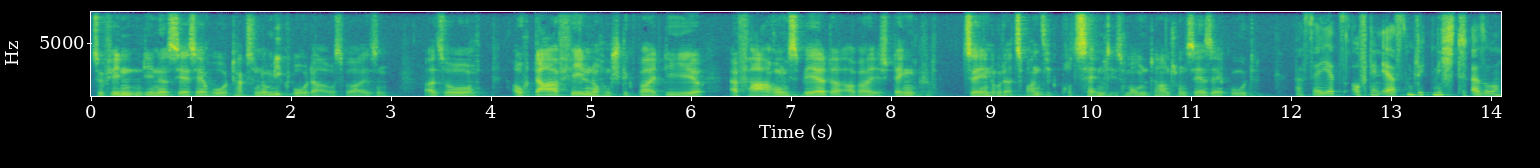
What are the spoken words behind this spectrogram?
zu finden, die eine sehr, sehr hohe Taxonomiequote ausweisen. Also auch da fehlen noch ein Stück weit die Erfahrungswerte, aber ich denke, 10 oder 20 Prozent ist momentan schon sehr, sehr gut was ja jetzt auf den ersten Blick nicht, also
